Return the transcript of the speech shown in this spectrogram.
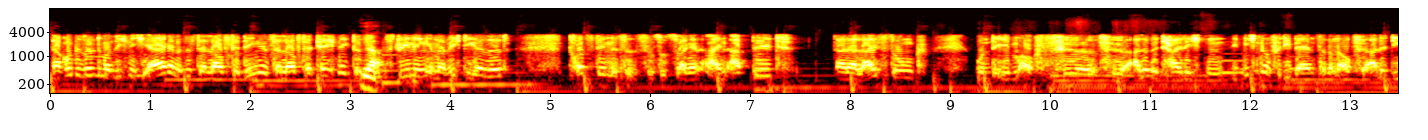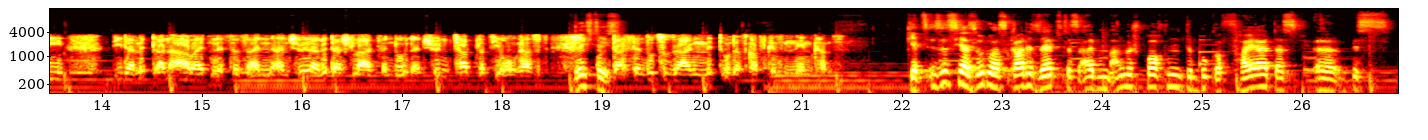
darüber sollte man sich nicht ärgern. Das ist der Lauf der Dinge, ist der Lauf der Technik, dass Ja. Streaming immer wichtiger wird. Trotzdem ist es sozusagen ein Abbild deiner Leistung und eben auch für, für alle Beteiligten, nicht nur für die Band, sondern auch für alle, die, die da mit dran arbeiten, ist das ein, ein schöner Ritterschlag, wenn du eine schöne Chartplatzierung hast Richtig. und das dann sozusagen mit unter das Kopfkissen nehmen kannst. Jetzt ist es ja so, du hast gerade selbst das Album angesprochen, The Book of Fire, das äh, bis,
